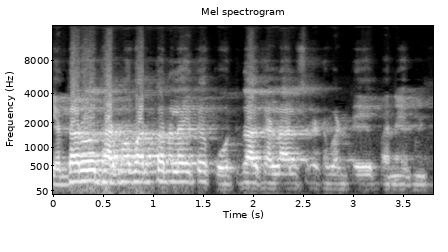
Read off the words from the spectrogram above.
ఇద్దరూ ధర్మవర్తనలైతే కోర్టు దాకా వెళ్ళాల్సినటువంటి పని ఏమిటి?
